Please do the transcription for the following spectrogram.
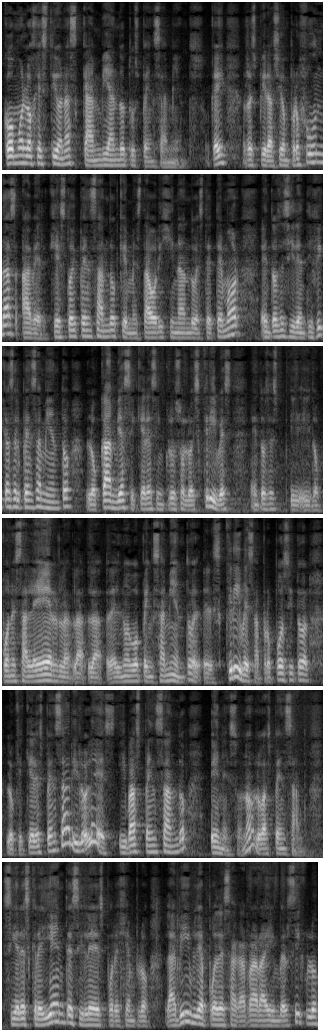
¿Cómo lo gestionas? Cambiando tus pensamientos. Respiración profundas, a ver, ¿qué estoy pensando que me está originando este temor? Entonces identificas el pensamiento, lo cambias, si quieres incluso lo escribes, entonces y, lo pones a leer el nuevo pensamiento, e, escribes a propósito lo que quieres pensar y lo lees y vas pensando en eso, ¿no? Lo vas pensando. Si eres creyente, si lees, por ejemplo, la Biblia, puedes agarrar ahí un versículo,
